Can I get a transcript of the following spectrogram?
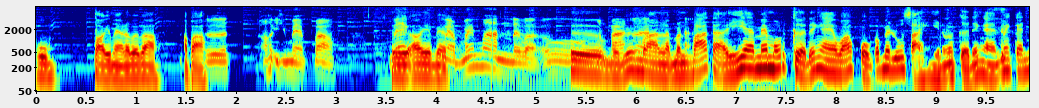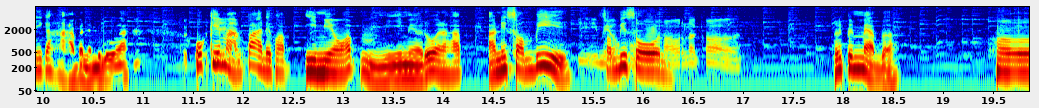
ภูมิต่ออีกแมปเราไปเปล่าเอาเปล่า เออเอาอีกแมปเปล่า เออเอาอีกแมปแมปไม่มันเลยว่ะโอ้เออมันไม่บั๊กมาอะละมันบั๊กอะเฮียแม่มดเกิดได้ไงวะผมก็ไม่รู้สาเหตุว่ามันเกิดได้ไงแม่งกันนี่ก็หายไปไหนไม่รู้นะโอเคหมานป้ายเลยครับอีเมลครับอืมมีอีเมลด้วยนะครับ อันนี้ซอมบี้ที่อีเมลซอมบี้โซนของเขาแล้วก็เฮ้ยเป็นแมปเหรอ Her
